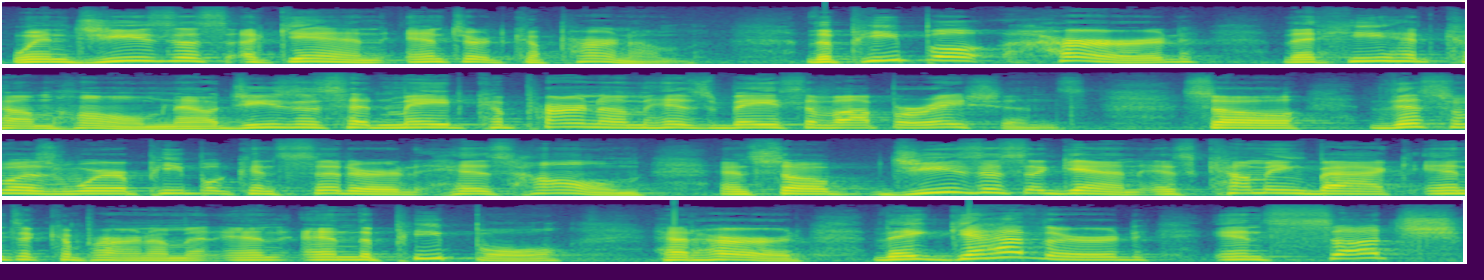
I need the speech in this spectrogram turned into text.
when Jesus again entered Capernaum, the people heard that he had come home. Now, Jesus had made Capernaum his base of operations. So, this was where people considered his home. And so, Jesus again is coming back into Capernaum, and, and the people had heard. They gathered in such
